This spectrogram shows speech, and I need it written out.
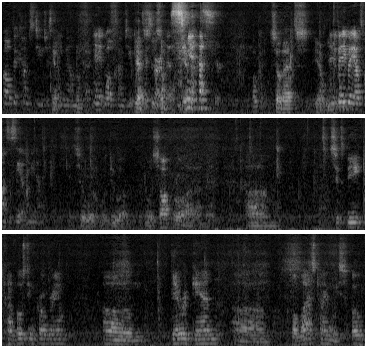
Well, if it comes to you, just Yeah, email me. okay. And it will come to you Yes, once I at start some this. point, yeah. Yes. Okay, so that's, you know. we And if anybody else wants to see it, let me know. Okay, So we'll, we'll do a, we'll do a soft rollout on that. Um, Six B composting program. Um, There again, um, the last time we spoke,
